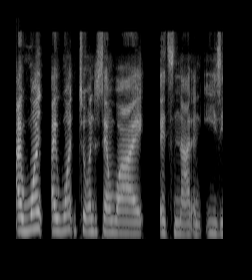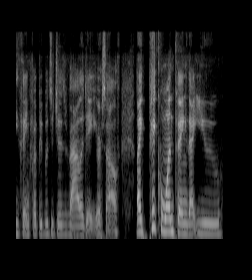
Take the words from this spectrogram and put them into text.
I want I want to understand why it's not an easy thing for people to just validate yourself. Like pick one thing that you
